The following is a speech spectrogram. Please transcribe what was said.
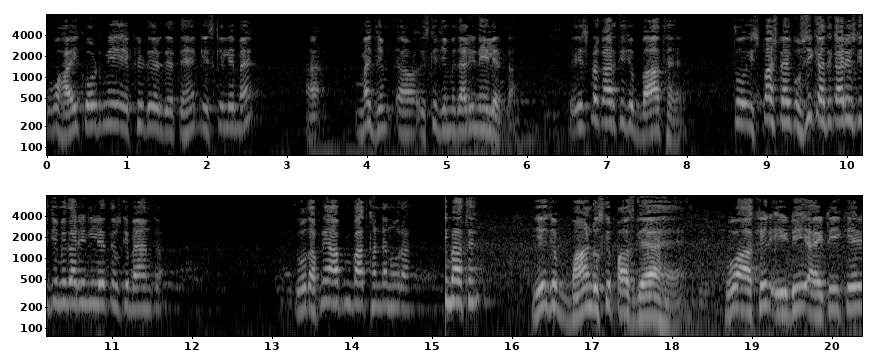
वो हाई कोर्ट में एफिडेविट देते हैं कि इसके लिए मैं आ, मैं जिम, आ, इसकी ज़िम्मेदारी नहीं लेता। तो इस प्रकार की जो बात है तो स्पष्ट है कि उसी के अधिकारी उसकी ज़िम्मेदारी नहीं लेते उसके बयान का। तो वो तो अपने आप में बात खंडन हो रहा बात है। ये जो बांड उसके पास गया है वो आखिर ईडी आईटी के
